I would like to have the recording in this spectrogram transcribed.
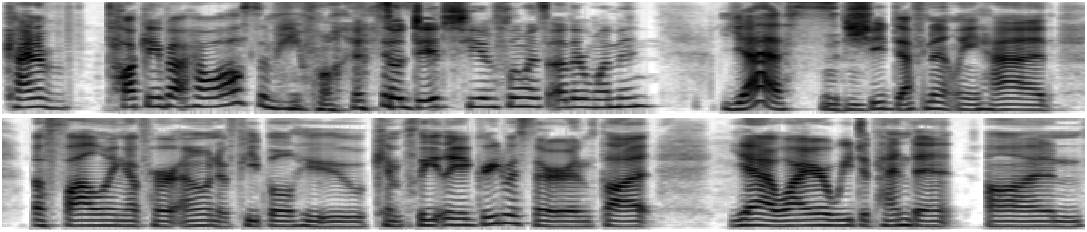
kind of talking about how awesome he was. So, did she influence other women? Yes, she definitely had a following of her own of people who completely agreed with her and thought, yeah, why are we dependent on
